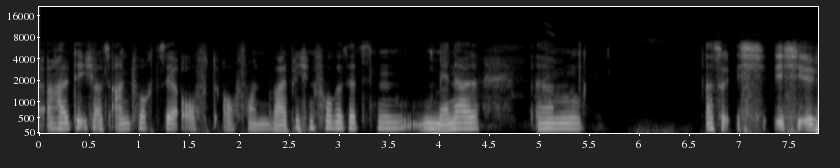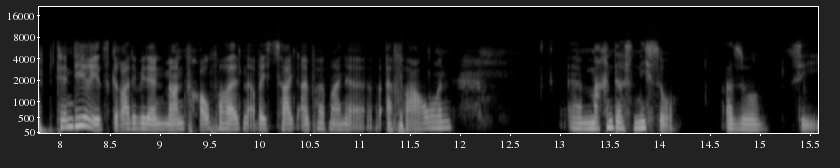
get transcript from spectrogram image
halte ich als Antwort sehr oft auch von weiblichen Vorgesetzten. Männer, ähm, also ich, ich, tendiere jetzt gerade wieder ein Mann-Frau-Verhalten, aber ich zeige einfach meine Erfahrungen, äh, machen das nicht so. Also sie,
